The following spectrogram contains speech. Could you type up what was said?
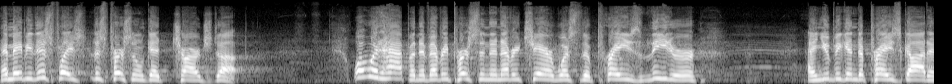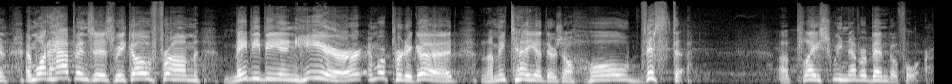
And maybe this place, this person will get charged up. What would happen if every person in every chair was the praise leader and you begin to praise God? And, and what happens is we go from maybe being here, and we're pretty good. Let me tell you, there's a whole vista, a place we've never been before.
